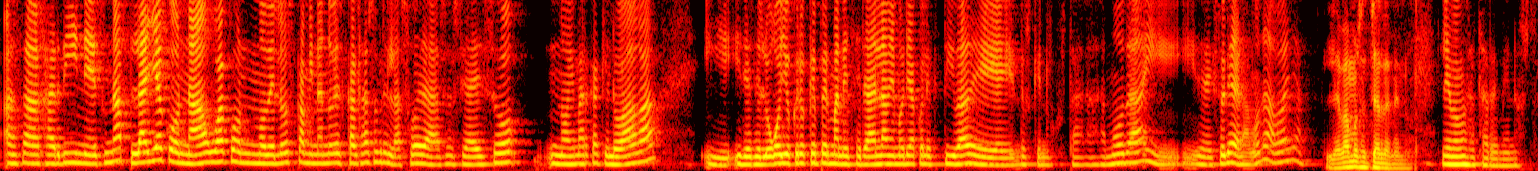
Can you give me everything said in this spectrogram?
hasta jardines, una playa con agua, con modelos caminando descalzas sobre las olas, o sea, eso no hay marca que lo haga y, y desde luego yo creo que permanecerá en la memoria colectiva de los que nos gusta la, la moda y, y de la historia de la moda, vaya, Le vamos a echar de menos. le vamos a echar de menos.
